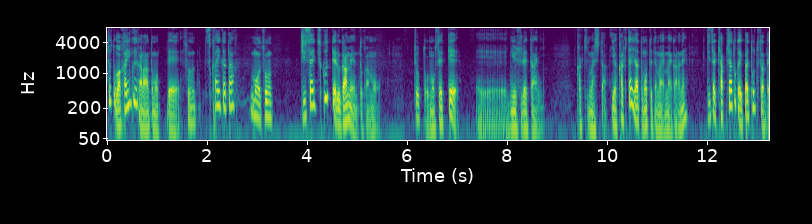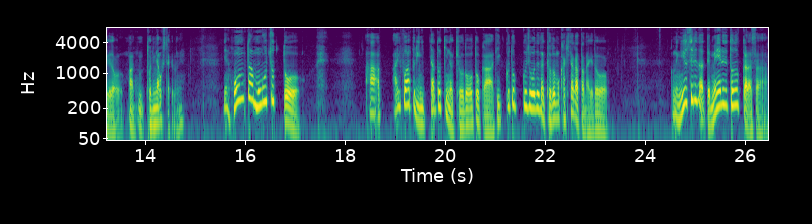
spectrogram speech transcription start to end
ちょっと分かりにくいかなと思って、その使い方、もうその、実際作ってる画面とかも、ちょっと載せて、えーニュースレターに書きました。いや、書きたいなと思ってて、前々からね。実はキャプチャーとかいっぱい撮ってたんだけど、まあ、撮り直したけどね。で、本当はもうちょっと、あ、iPhone アプリに行った時の挙動とか、TikTok 上での挙動も書きたかったんだけど、このニュースレターってメールで届くからさ、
